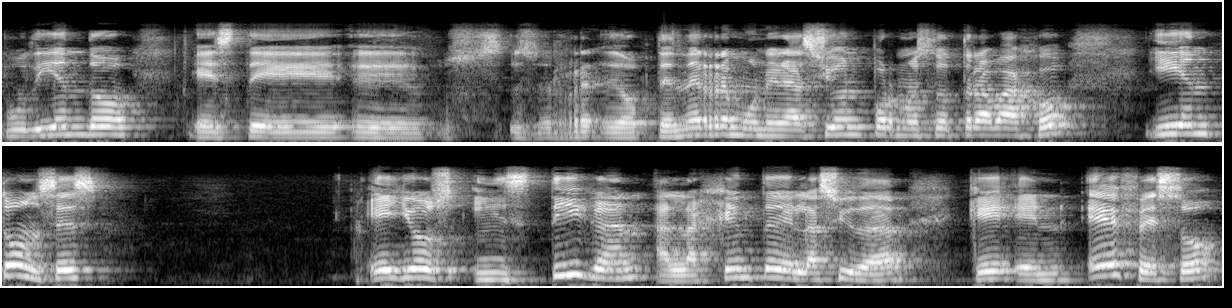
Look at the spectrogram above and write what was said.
pudiendo este, obtener remuneración por nuestro trabajo. Y entonces ellos instigan a la gente de la ciudad que en Éfeso,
